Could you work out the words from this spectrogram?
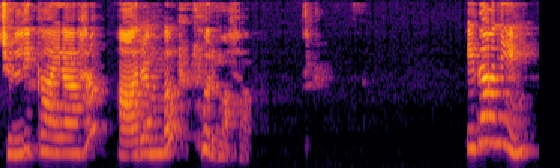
चुल्लिकायाः आरम्भं कुर्मः। इदानीं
